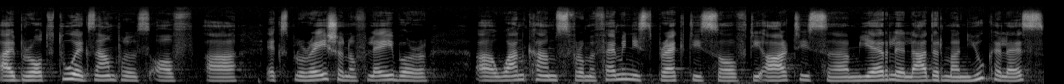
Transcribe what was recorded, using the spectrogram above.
I brought two examples of uh, exploration of labor. Uh, one comes from a feminist practice of the artist uh, Mierle Laderman Ukeles,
